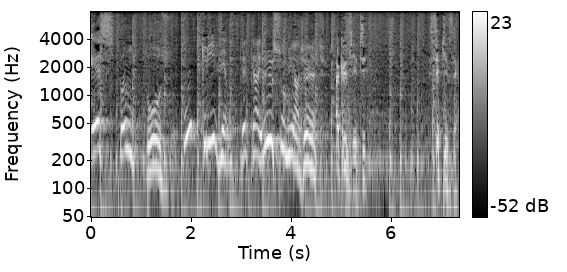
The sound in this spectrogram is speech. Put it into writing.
Espantoso. Incrível. O que, que é isso, minha gente? Acredite, se quiser.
